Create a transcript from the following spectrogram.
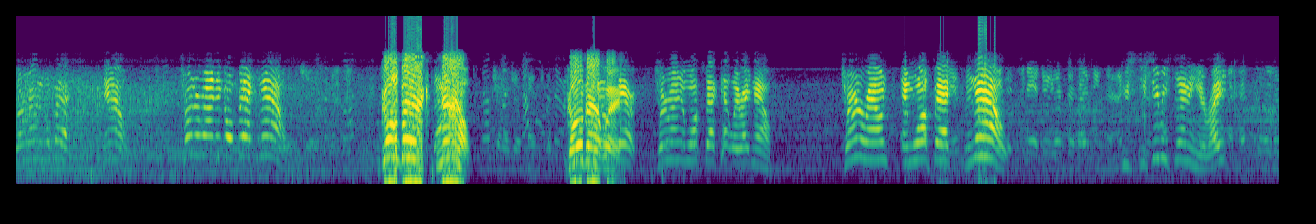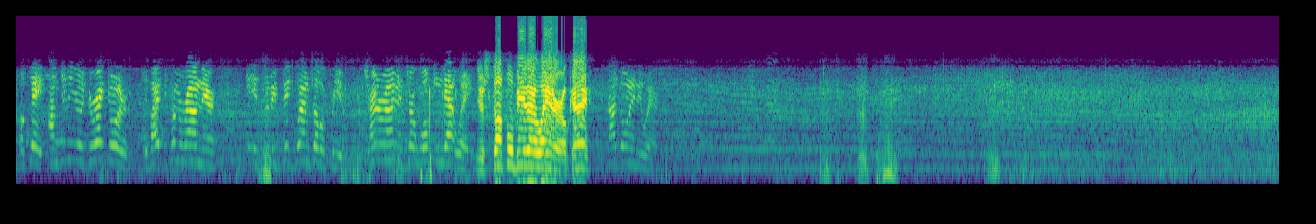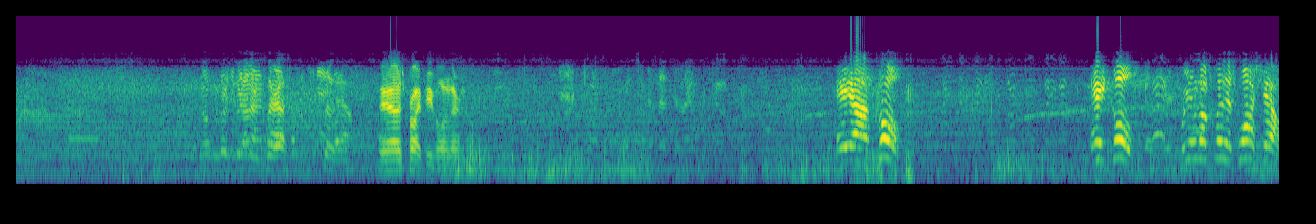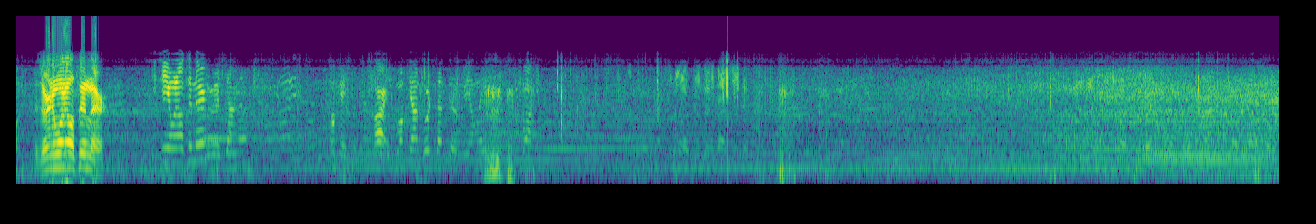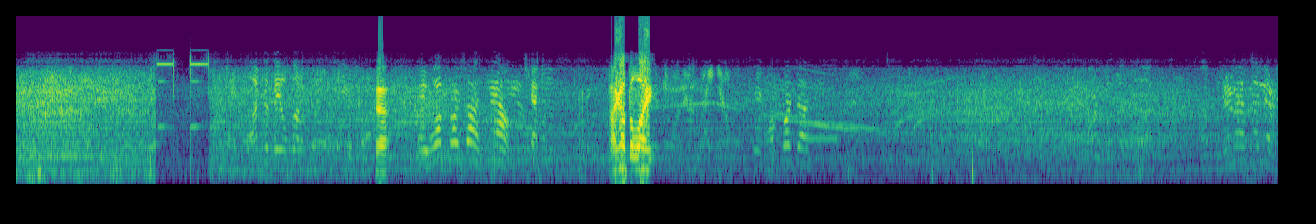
turn around and go back now. Turn around and go back now. Go back now. Go that way. Turn around and walk back that way right now. Turn around and walk back now. You, you see me standing here, right? Okay, I'm giving you a direct order. If I have to come around there, it's going to be big time trouble for you. Turn around and start walking that way. Your stuff will be there later, okay? It's not going anywhere. No, we're going to go down there and clear out. Clear that out. Yeah, there's probably people in there. Hey, uh, Cole. Hey, Cole. We're gonna go clear this washout. Is there anyone else in there? You see anyone else in there? Okay. All right. Walk down towards Sunset, okay, lady? Keep walking. Yeah. Hey, walk towards us now. I got the light. Okay, walk towards us. Is there anyone else in there?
